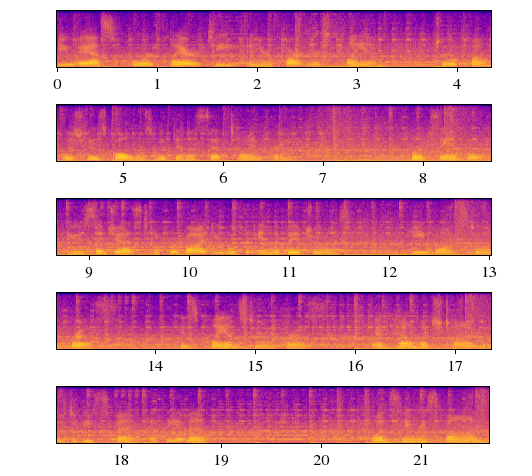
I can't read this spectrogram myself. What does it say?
you ask for clarity in your partner's plan to accomplish his goals within a set time frame. For example, you suggest he provide you with the individuals he wants to impress, his plans to impress, and how much time is to be spent at the event. Once he responds,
